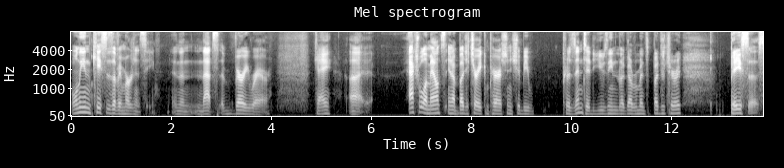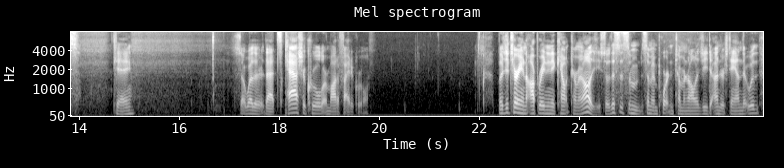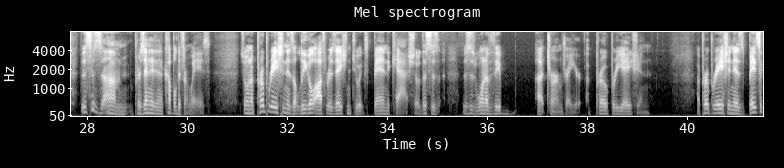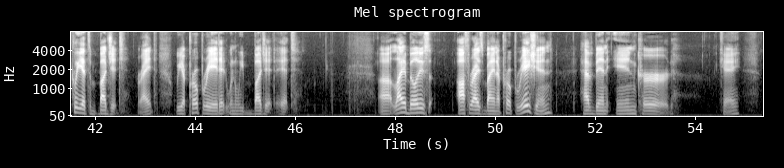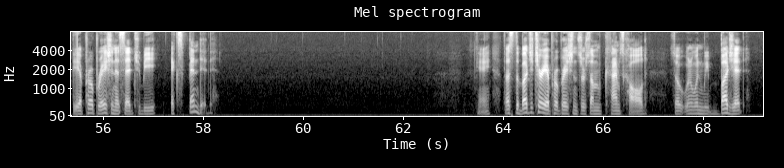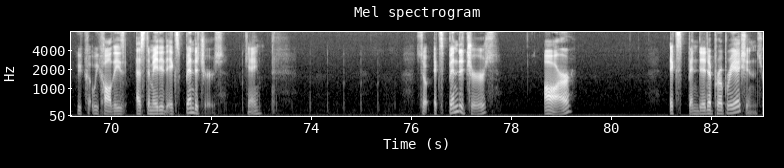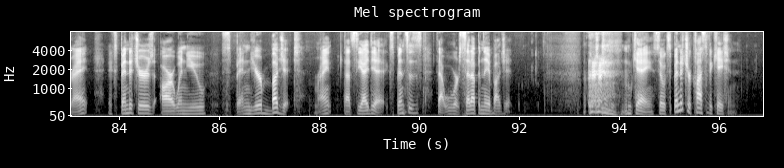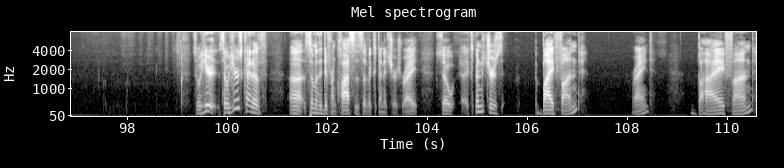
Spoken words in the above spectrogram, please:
Only in cases of emergency, and then and that's very rare. Okay, uh, Actual amounts in a budgetary comparison should be presented using the government's budgetary basis. Okay. So whether that's cash accrual or modified accrual. budgetary and operating account terminology. So this is some some important terminology to understand. That with, this is um, presented in a couple different ways. So an appropriation is a legal authorization to expend cash. So this is this is one of the uh, terms right here. Appropriation. Appropriation is basically it's budget, right? We appropriate it when we budget it. Uh, liabilities authorized by an appropriation have been incurred. Okay, the appropriation is said to be expended. Okay, thus the budgetary appropriations are sometimes called. So when, when we budget, we, we call these estimated expenditures. Okay, so expenditures are expended appropriations, right? Expenditures are when you spend your budget, right? That's the idea. Expenses that were set up in the budget. okay, so expenditure classification. So here, so here's kind of uh, some of the different classes of expenditures, right? So expenditures by fund, right? By fund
